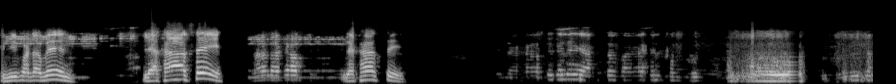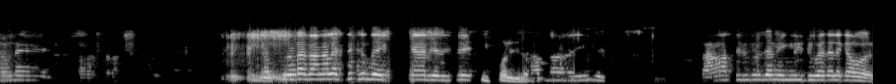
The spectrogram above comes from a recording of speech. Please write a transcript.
সিভি পাঠাবেন? লেখা আছে? লেখা আছে? বাংলাদেশ কিন্তু এখানে দিয়ে দিচ্ছি। কি করল? ইংলিশ বাংলা শুরু করে আমি ইংলিশ ঢুকে দিলে কেমন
